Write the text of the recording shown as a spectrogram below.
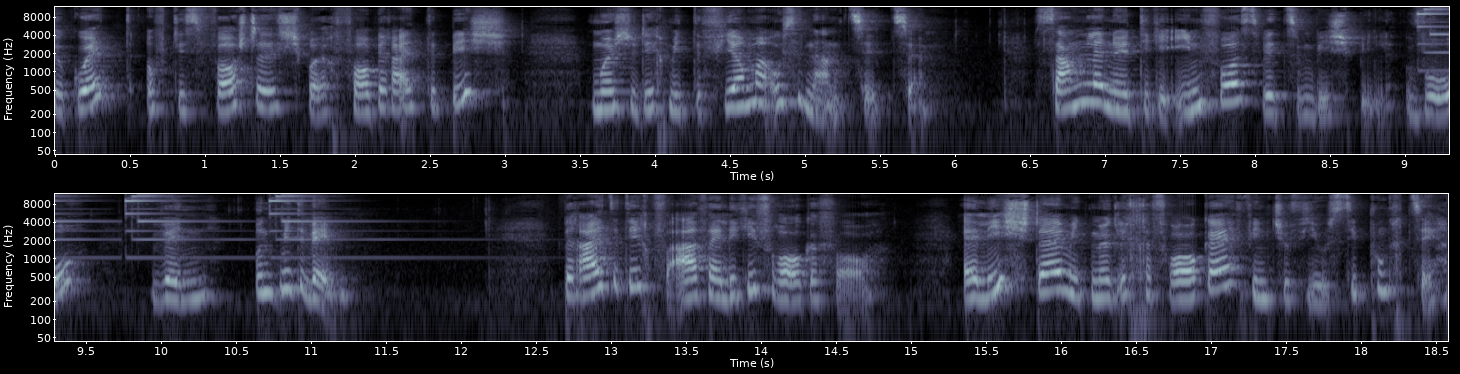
du gut auf dein Vorstellungsgespräch vorbereitet bist, musst du dich mit der Firma auseinandersetzen. Sammle nötige Infos wie zum Beispiel wo, wenn und mit wem. Bereite dich auf anfällige Fragen vor. Eine Liste mit möglichen Fragen findest du auf justi.ch.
